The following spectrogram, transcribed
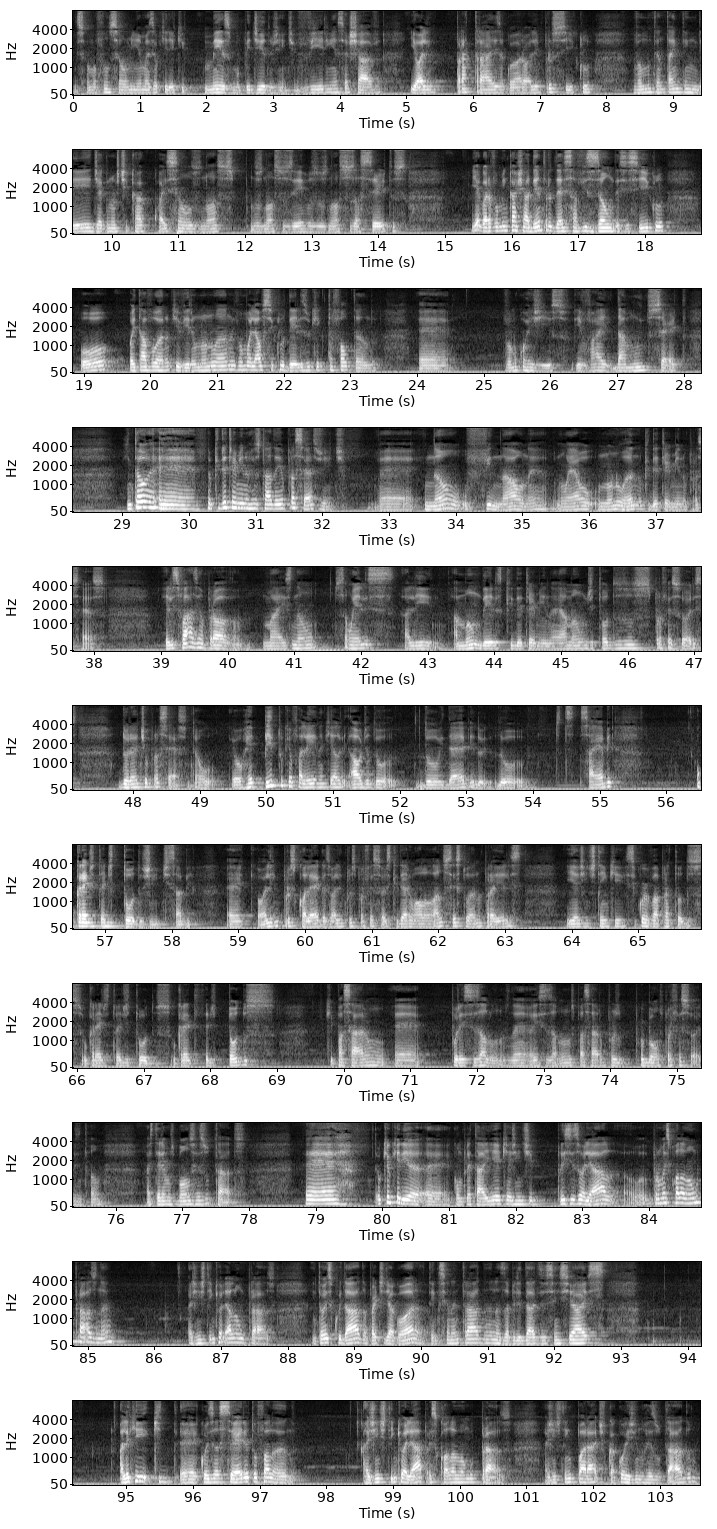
Isso é uma função minha, mas eu queria que mesmo pedido, gente, virem essa chave e olhem para trás agora, olhem para o ciclo. Vamos tentar entender, diagnosticar quais são os nossos, os nossos erros, os nossos acertos. E agora vamos encaixar dentro dessa visão desse ciclo o oitavo ano que vira um nono ano e vamos olhar o ciclo deles, o que está faltando. É, vamos corrigir isso e vai dar muito certo. Então, é, o que determina o resultado aí é o processo, gente é, não o final, né? Não é o, o, nono ano que determina o processo. Eles fazem a prova, mas não são eles ali, a mão deles que determina, é a mão de todos os professores durante o processo. Então, eu repito o que eu falei naquele áudio do, do IDEB, do, do Saeb, o crédito é de todos, gente, sabe? É, olhem para os colegas, olhem para os professores que deram aula lá no sexto ano para eles e a gente tem que se curvar para todos. O crédito é de todos. O crédito é de todos que passaram é, por esses alunos, né? Esses alunos passaram por, por bons professores. Então, nós teremos bons resultados. É, o que eu queria é, completar aí é que a gente precisa olhar para uma escola a longo prazo, né? A gente tem que olhar a longo prazo. Então esse cuidado a partir de agora tem que ser na entrada, nas habilidades essenciais. Olha que, que é, coisa séria eu estou falando. A gente tem que olhar para a escola a longo prazo. A gente tem que parar de ficar corrigindo o resultado,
